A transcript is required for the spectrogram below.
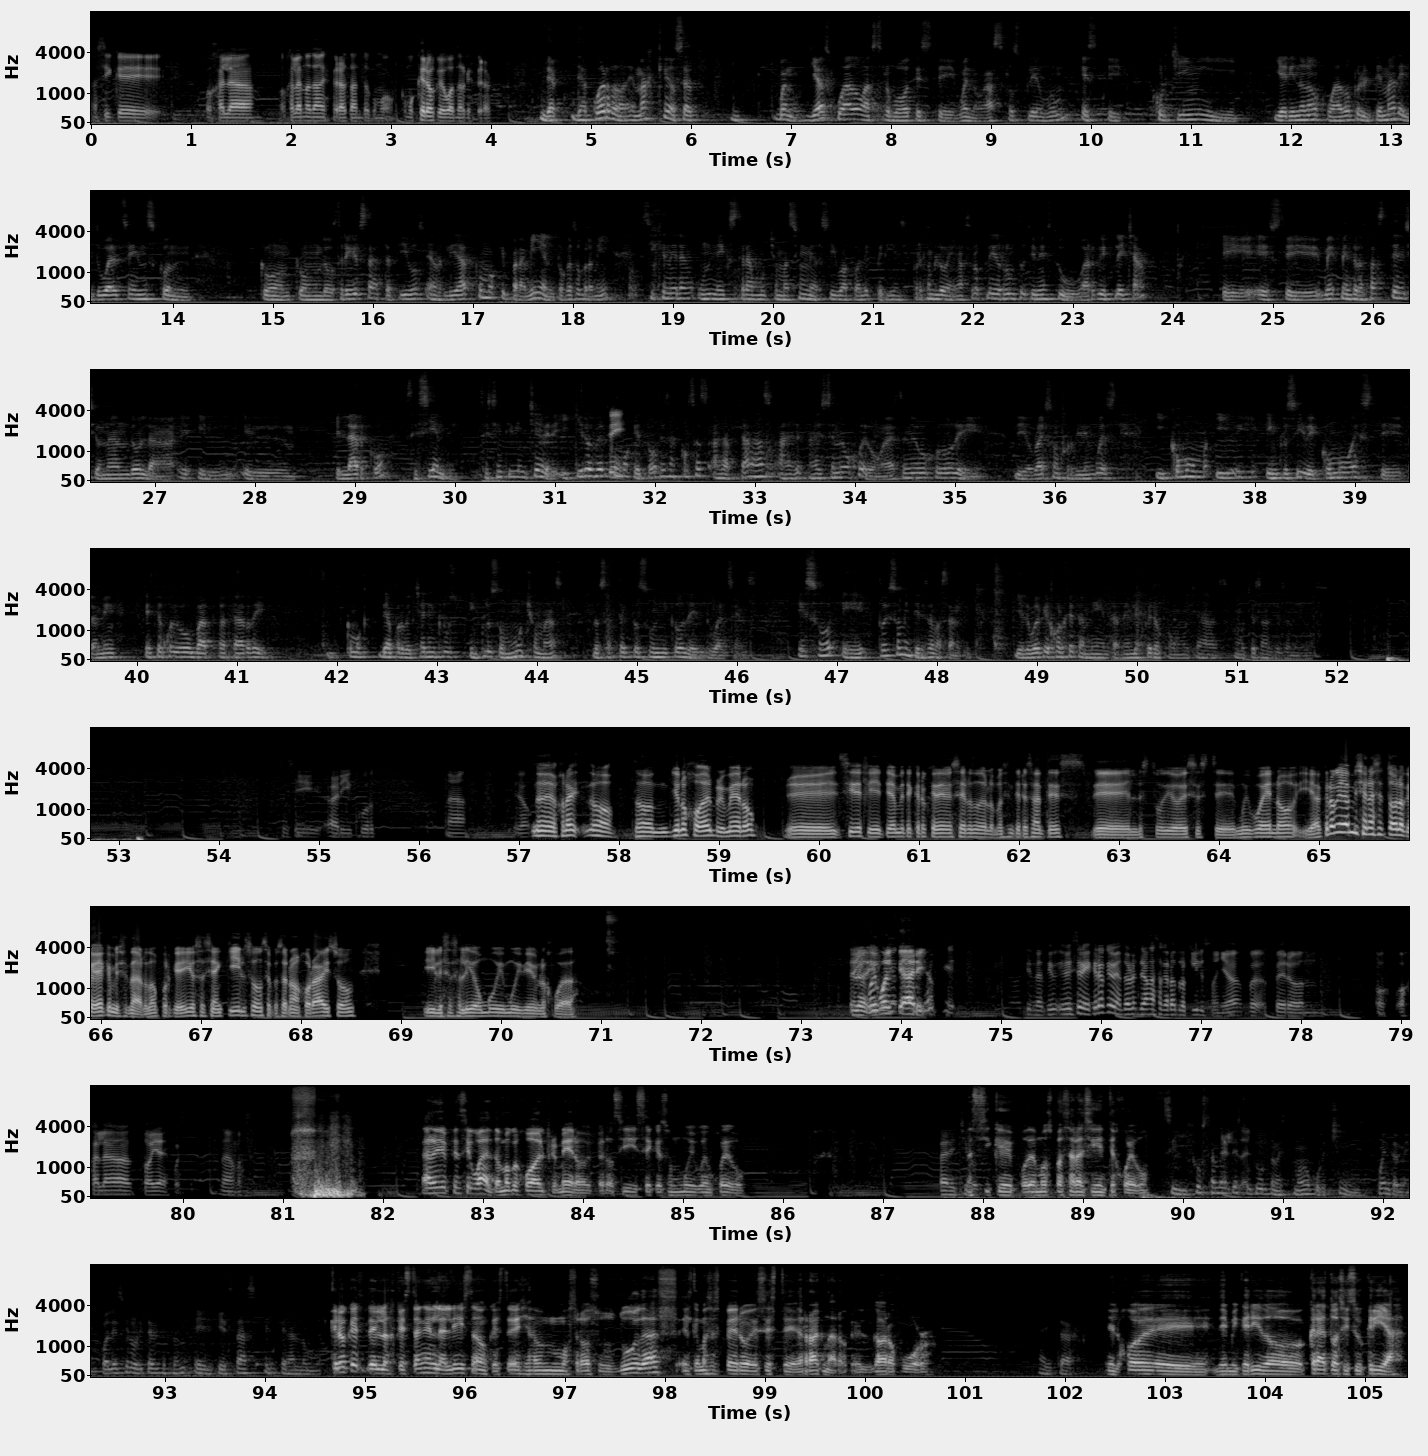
Así que Ojalá, ojalá no tengan que esperar tanto como, como creo que van a tener que esperar. De, acuerdo, además que, o sea, bueno, ya has jugado Astrobot, este, bueno, Astros Playroom, este, Kurchin y, y Ari no lo han jugado, pero el tema del DualSense con, con, con, los triggers adaptativos, en realidad como que para mí, en todo caso para mí, sí generan un extra mucho más inmersivo a toda la experiencia. Por ejemplo, en Astro Playroom tú tienes tu arco y flecha, eh, este, mientras vas tensionando la, el el arco se siente, se siente bien chévere. Y quiero ver como que todas esas cosas adaptadas a, este nuevo juego, a este nuevo juego de, de Horizon Forbidden West. Y cómo, y, inclusive, cómo este, también este juego va a tratar de, como de aprovechar incluso, incluso mucho más los aspectos únicos del DualSense. Eso, eh, todo eso me interesa bastante. Y al igual que Jorge también, también le espero con muchas, con muchas ansias, amigos. Sí, Ari, Kurt, nada. No, yo no jugué el primero. Eh, sí, definitivamente creo que debe ser uno de los más interesantes. el estudio es este muy bueno. Y creo que ya mencionaste todo lo que había que mencionar, ¿no? Porque ellos hacían Killzone, se pasaron a Horizon. Y les ha salido muy, muy bien la jugada. igual, que Ari. Creo que, creo que eventualmente van a sacar otro Killzone ya. Pero, ojalá todavía después. Nada más. Claro, yo pensé igual, tampoco he jugado el primero, pero sí sé que es un muy buen juego. Así que podemos pasar al siguiente juego. Sí, justamente es tu turno, estimado Kurchin. Cuéntame, ¿cuál es el ahorita el que, estás, esperando mucho? Creo que de los que están en la lista, aunque ustedes ya han mostrado sus dudas, el que más espero es este Ragnarok, el God of War. Ahí está. El juego de, mi querido Kratos y su cría.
